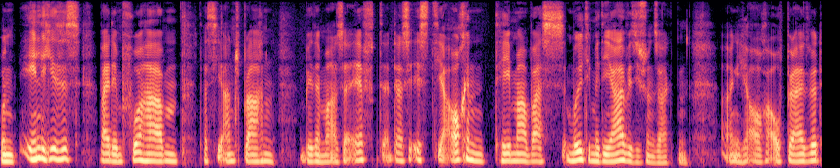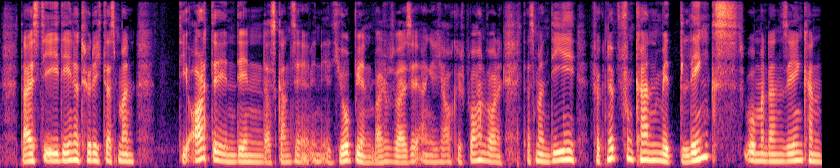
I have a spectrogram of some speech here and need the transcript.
Und ähnlich ist es bei dem Vorhaben, das Sie ansprachen, Peter Maser F. Das ist ja auch ein Thema, was multimedial, wie Sie schon sagten, eigentlich auch aufbereitet wird. Da ist die Idee natürlich, dass man die Orte, in denen das Ganze in Äthiopien beispielsweise eigentlich auch gesprochen wurde, dass man die verknüpfen kann mit Links, wo man dann sehen kann,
